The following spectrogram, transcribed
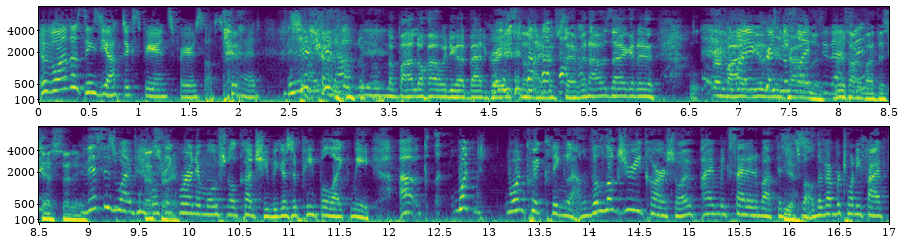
It's one of those things you have to experience for yourself. So go ahead. This is Nung napalo ka when you got bad grades in the line of seven. How is that going to remind you of your Christmas lights childhood? We were that. talking about this yesterday. This is why people That's think right. we're an emotional country because of people like me. Uh, one one quick thing, lang. The luxury car show. I'm, I'm excited about this Yes. as well. November 25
